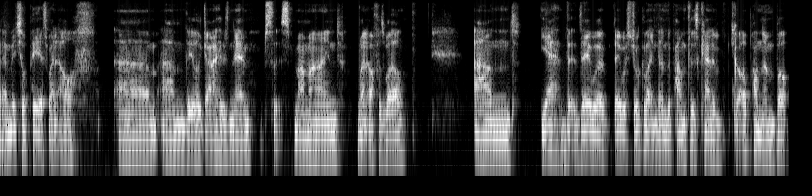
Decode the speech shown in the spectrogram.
Uh, Mitchell Pearce went off, um, and the other guy whose name slips my mind went off as well. And yeah, th- they were they were struggling, and the Panthers kind of got up on them. But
